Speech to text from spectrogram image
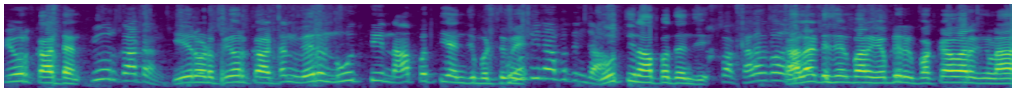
pure cotton pure cotton Erode pure cotton வெறும் நூத்தி நாற்பத்தி அஞ்சு மட்டுமே. நூத்தி நாற்பத்தஞ்சு கலர் டிசைன் பாருங்க எப்படி இருக்கு? பக்காவா இருக்குங்களா?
